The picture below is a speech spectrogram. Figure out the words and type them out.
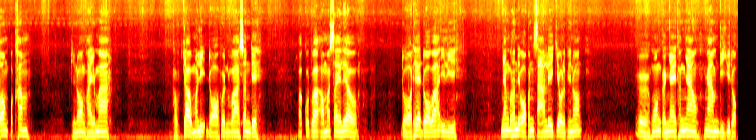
รองประคำ พี่น้องให้มาเขาเจ้ามะลิดอเพิ่นว่าซั่นเด้ปรากฏว่าเอามาใส่แล้ว ดอแท้ดอว่าอีหลี ยังบ่ทันได้ออกพรรษาเลยเกี่ยวเลยพี่น้อง เออห่วงกับใหญ่ทั้งยาว งามดีอยู่ดอก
